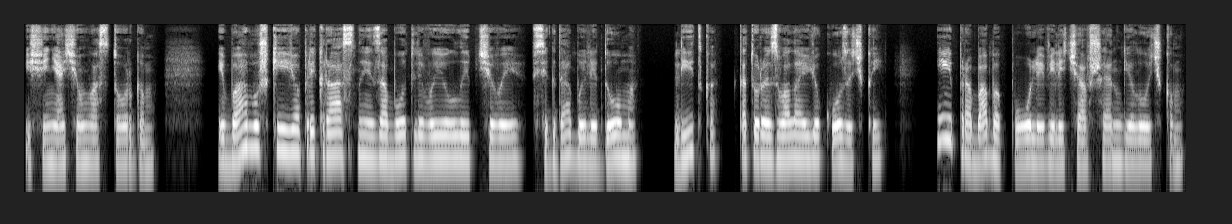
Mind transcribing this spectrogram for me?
и щенячьим восторгом. И бабушки ее прекрасные, заботливые и улыбчивые, всегда были дома. Литка, которая звала ее козочкой, и про баба Поля, величавшая ангелочком.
